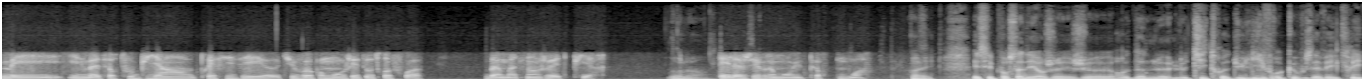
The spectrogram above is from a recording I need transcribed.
mais il m'a surtout bien précisé euh, Tu vois comment j'étais autrefois Ben maintenant, je vais être pire. Voilà. Et là, j'ai vraiment eu peur pour moi. Ouais. Et c'est pour ça d'ailleurs je, je redonne le, le titre du livre que vous avez écrit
